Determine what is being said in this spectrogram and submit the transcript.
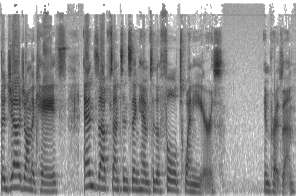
the judge on the case ends up sentencing him to the full 20 years in prison.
